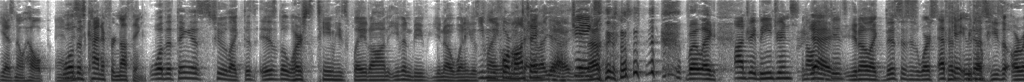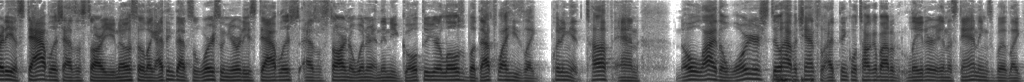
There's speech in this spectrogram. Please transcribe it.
he has no help. And. Well, this the- is kind of for nothing. well, the thing is too, like this is the worst team he's played on, even be you know when he was Even playing before Monte. Monte? yeah, Jinx. you know? but like Andris Biedrins and all yeah, those dudes. you know, like this is his worst because he's already established as a star, you know. So like I think that's the worst when you're already established as a star and a winner, and then you go through your lows. But that's why he's like putting it tough. And no lie, the Warriors still have a chance. I think we'll talk about it later in the standings, but like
